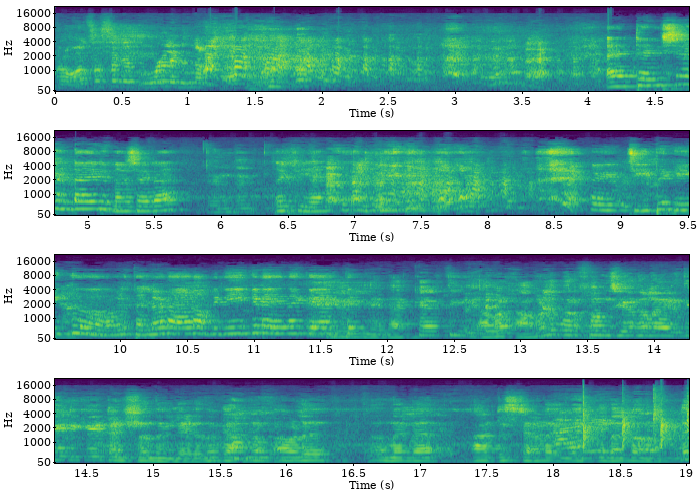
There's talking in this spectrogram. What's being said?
പ്രോസസ് ഒക്കെ ടെൻഷൻ ഉണ്ടായിരുന്നോ ചേട്ടാ എന്ത്? ചീത്ത കേൾക്കുമോ അവൾ തല്ലോടാണ് അഭിനയിക്കണേന്നൊക്കെ അവൾ പെർഫോം ചെയ്യുന്നുള്ള കാര്യത്തിൽ എനിക്ക് ടെൻഷൻ ഒന്നും ഇല്ലായിരുന്നു കാരണം അവൾ നല്ല ആർട്ടിസ്റ്റ് ആണ് എനിക്ക് നല്ല ഉറപ്പുണ്ട്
